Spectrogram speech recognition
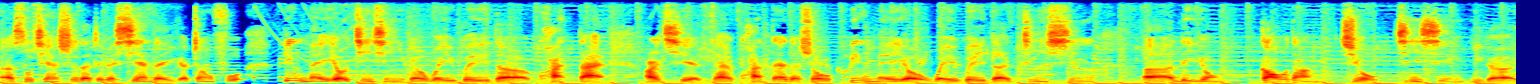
呃，宿迁市的这个县的一个政府，并没有进行一个违规的款待，而且在款待的时候，并没有违规的进行，呃，利用。高档酒进行一个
